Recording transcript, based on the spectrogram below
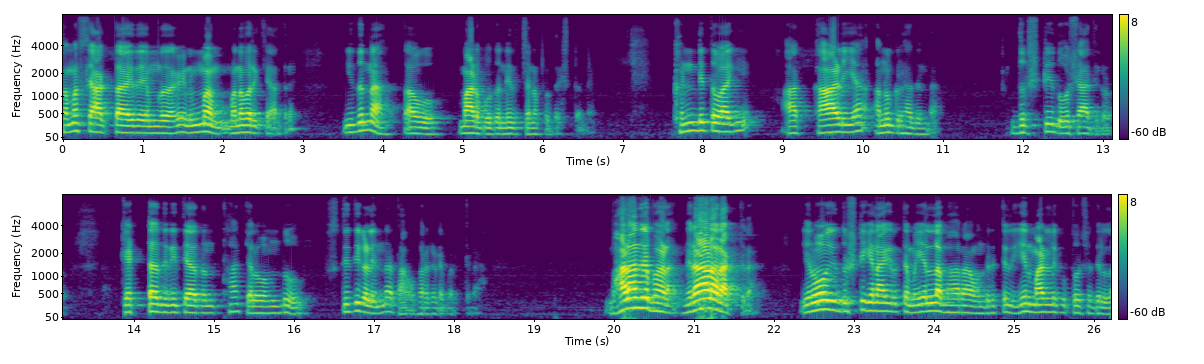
ಸಮಸ್ಯೆ ಆಗ್ತಾ ಇದೆ ಎಂಬುದಾಗಿ ನಿಮ್ಮ ಮನವರಿಕೆ ಆದರೆ, ಇದನ್ನು ತಾವು ಮಾಡ್ಬೋದು ನಿರ್ಜನ ಪ್ರದೇಶದಲ್ಲಿ. ಖಂಡಿತವಾಗಿ ಆ ಕಾಳಿಯ ಅನುಗ್ರಹದಿಂದ ದೃಷ್ಟಿ ದೋಷಾದಿಗಳು ಕೆಟ್ಟದ ರೀತಿಯಾದಂಥ ಕೆಲವೊಂದು ಸ್ಥಿತಿಗಳಿಂದ ತಾವು ಹೊರಗಡೆ ಬರ್ತೀರ. ಬಹಳ ಅಂದರೆ ಬಹಳ ನಿರಾಳರಾಗ್ತೀರ. ಏನೋ ಈ ದೃಷ್ಟಿಗೆ ಏನಾಗಿರುತ್ತೆ, ಮೈಯೆಲ್ಲ ಭಾರ, ಒಂದು ರೀತಿಯಲ್ಲಿ ಏನು ಮಾಡಲಿಕ್ಕೂ ತೋಚೋದಿಲ್ಲ,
